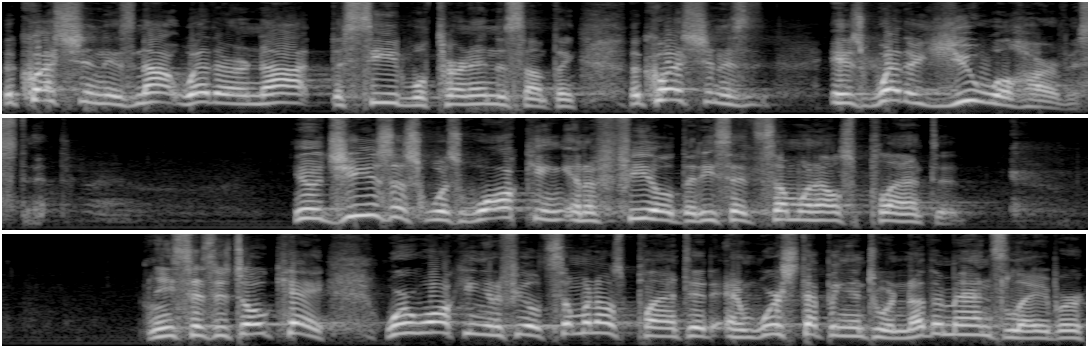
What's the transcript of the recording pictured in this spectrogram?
The question is not whether or not the seed will turn into something, the question is, is whether you will harvest it. You know, Jesus was walking in a field that he said someone else planted. And he says, It's okay. We're walking in a field someone else planted, and we're stepping into another man's labor.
